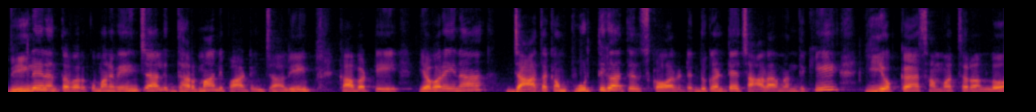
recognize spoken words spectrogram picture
వీలైనంత వరకు మనం ఏం చేయాలి? ధర్మాన్ని పాటించాలి. కాబట్టి ఎవరైనా జాతకం పూర్తిగా తెలుసుకోవాలంటే ఎందుకంటే చాలామందికి ఈ యొక్క సంవత్సరంలో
